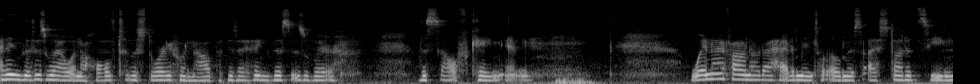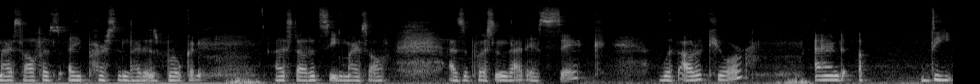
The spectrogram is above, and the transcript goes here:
I think this is where I want to halt the story for now because I think this is where the self came in. When I found out I had a mental illness, I started seeing myself as a person that is broken. I started seeing myself as a person that is sick without a cure, and a, the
